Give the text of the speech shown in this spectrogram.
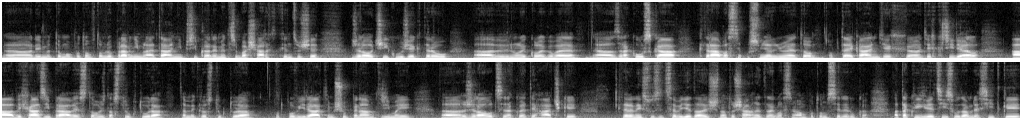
eh, dejme tomu, potom v tom dopravním létání příkladem je třeba Shark Skin, což je žraločí kůže, kterou eh, vyvinuli kolegové z Rakouska, která vlastně usměrňuje to obtékání těch, těch křídel a vychází právě z toho, že ta struktura, ta mikrostruktura odpovídá těm šupinám, kteří mají uh, žraloci, takové ty háčky, které nejsou sice vidět, ale když na to šáhnete, tak vlastně vám potom si jde ruka. A takových věcí jsou tam desítky,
